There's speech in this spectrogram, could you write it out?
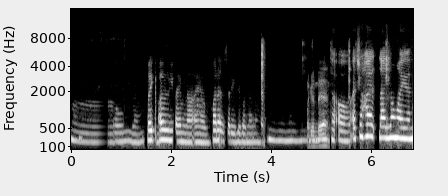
Hmm. So, yun. Like, all the time na I have para sa sarili ko na lang. Mm. Maganda yan. Totoo. At saka, lalo ngayon,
